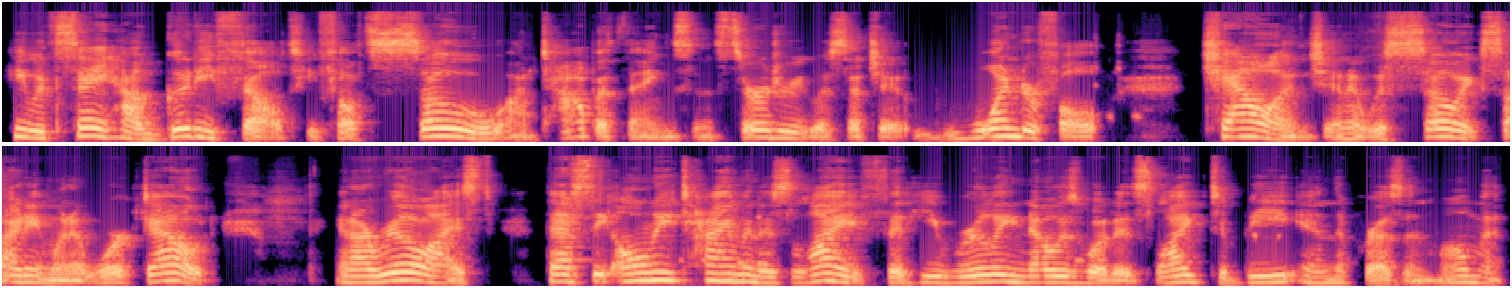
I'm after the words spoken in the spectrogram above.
he would say how good he felt. He felt so on top of things, and surgery was such a wonderful challenge, and it was so exciting when it worked out. And I realized that's the only time in his life that he really knows what it's like to be in the present moment.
